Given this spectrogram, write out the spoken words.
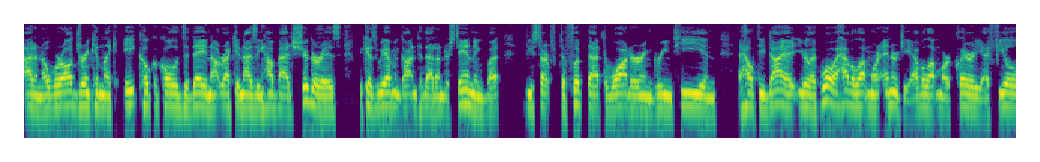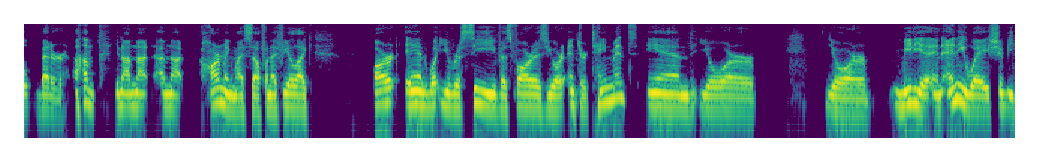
I don't know, we're all drinking like eight Coca Colas a day, not recognizing how bad sugar is because we haven't gotten to that understanding. But if you start to flip that to water and green tea and a healthy diet, you're like, whoa, I have a lot more energy. I have a lot more clarity. I feel better. Um, you know, I'm not, I'm not harming myself. And I feel like art and what you receive as far as your entertainment and your, your media in any way should be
